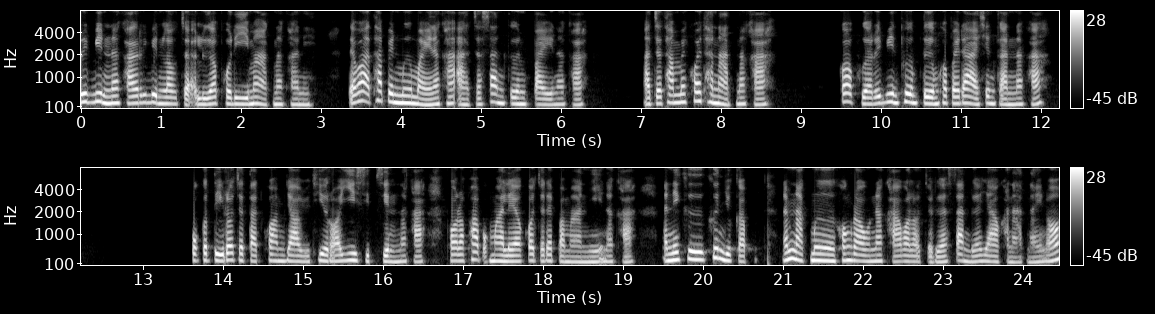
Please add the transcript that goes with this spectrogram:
ริบบิ้นนะคะ ริบบิ้นเราจะเหลือพอดีมากนะคะนี่ แต่ว่าถ้าเป็นมือใหม่นะคะ อาจจะสั้นเกินไปนะคะ อาจจะทำไม่ค่อยถนัดนะคะ ก็เผื่อริบบิ้นเพิ่มเติมเข้าไปได้เช่นกันนะคะ ปกติเราจะตัดความยาวอยู่ที่120เซนนะคะ พอเราพับออกมาแล้วก็จะได้ประมาณนี้นะคะ อันนี้คือขึ้นอยู่กับน้ำหนักมือของเรานะคะ ว่าเราจะเหลือสั้นเหลือยาวขนาดไหนเนาะ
